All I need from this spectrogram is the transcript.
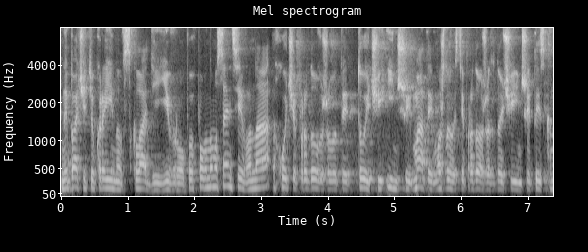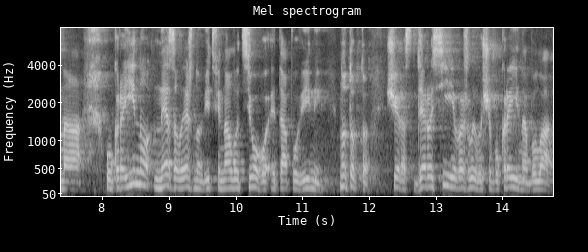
не бачить Україну в складі Європи в повному сенсі. Вона хоче продовжувати той чи інший, мати можливості продовжувати той чи інший тиск на Україну незалежно від фіналу цього етапу війни. Ну тобто, ще раз для Росії важливо, щоб Україна була.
